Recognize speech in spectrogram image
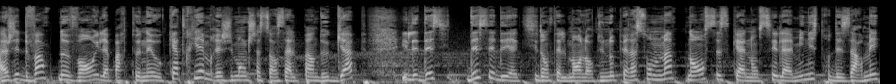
âgé de 29 ans. Il appartenait au 4e régiment de chasseurs alpins de Gap. Il est décédé accidentellement lors d'une opération de maintenance. C'est ce qu'a annoncé la ministre des Armées,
